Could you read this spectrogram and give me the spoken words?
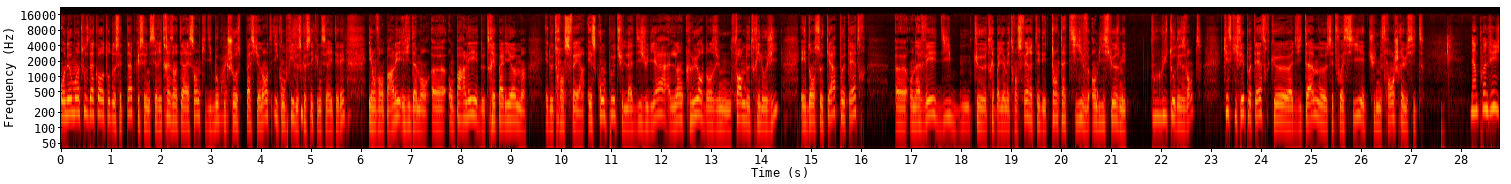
On est au moins tous d'accord autour de cette table que c'est une série très intéressante qui dit beaucoup de choses passionnantes, y compris de ce que c'est qu'une série télé. Et on va en parler évidemment. Euh, on parlait de trépalium et de transfert. Est-ce qu'on peut, tu l'as dit Julia, l'inclure dans une forme de trilogie? Et dans ce cas, peut-être, euh, on avait dit que trépalium et transfert étaient des tentatives ambitieuses mais plutôt décevantes. Qu'est-ce qui fait peut-être que Ad Vitam, euh, cette fois-ci, est une franche réussite? D'un point de vue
